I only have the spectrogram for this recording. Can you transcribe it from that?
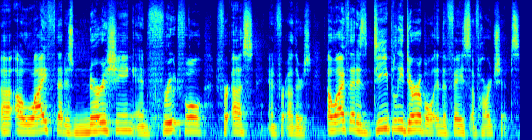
uh, a life that is nourishing and fruitful for us and for others, a life that is deeply durable in the face of hardships,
